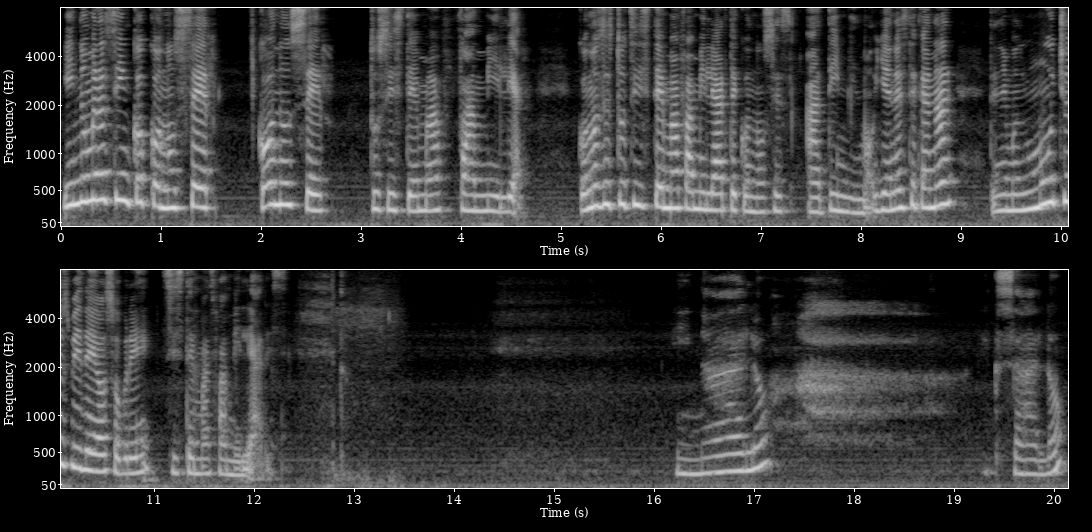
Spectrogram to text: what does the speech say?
Y número cinco, conocer. Conocer tu sistema familiar. Conoces tu sistema familiar, te conoces a ti mismo. Y en este canal tenemos muchos videos sobre sistemas familiares. Inhalo. Exhalo.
